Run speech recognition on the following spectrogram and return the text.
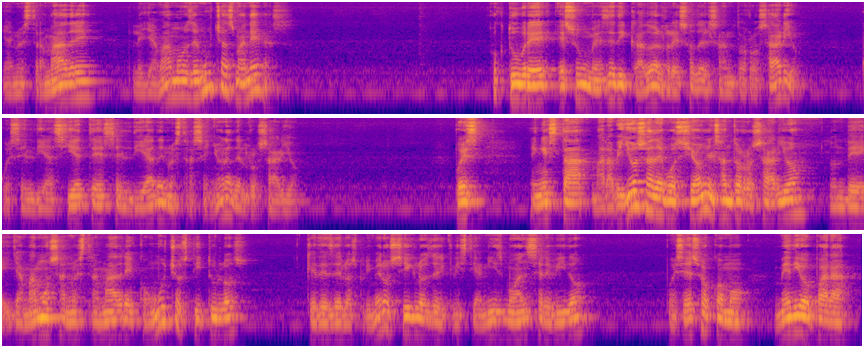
y a nuestra Madre le llamamos de muchas maneras. Octubre es un mes dedicado al rezo del Santo Rosario, pues el día 7 es el día de Nuestra Señora del Rosario. Pues en esta maravillosa devoción, el Santo Rosario, donde llamamos a nuestra Madre con muchos títulos que desde los primeros siglos del cristianismo han servido, pues eso como medio para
